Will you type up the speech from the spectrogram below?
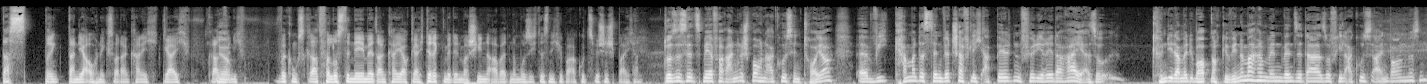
das bringt dann ja auch nichts, weil dann kann ich gleich, gerade Ja. wenn ich Wirkungsgradverluste nehme, dann kann ich auch gleich direkt mit den Maschinen arbeiten, dann muss ich das nicht über Akku zwischenspeichern. Du hast es jetzt mehrfach angesprochen, Akkus sind teuer. Äh, wie kann man das denn wirtschaftlich abbilden für die Reederei? Also können die damit überhaupt noch Gewinne machen, wenn, wenn sie da so viel Akkus einbauen müssen?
